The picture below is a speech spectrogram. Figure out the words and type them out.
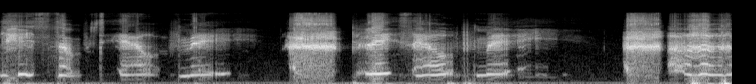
Please somebody help me. Please help me. Ah.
